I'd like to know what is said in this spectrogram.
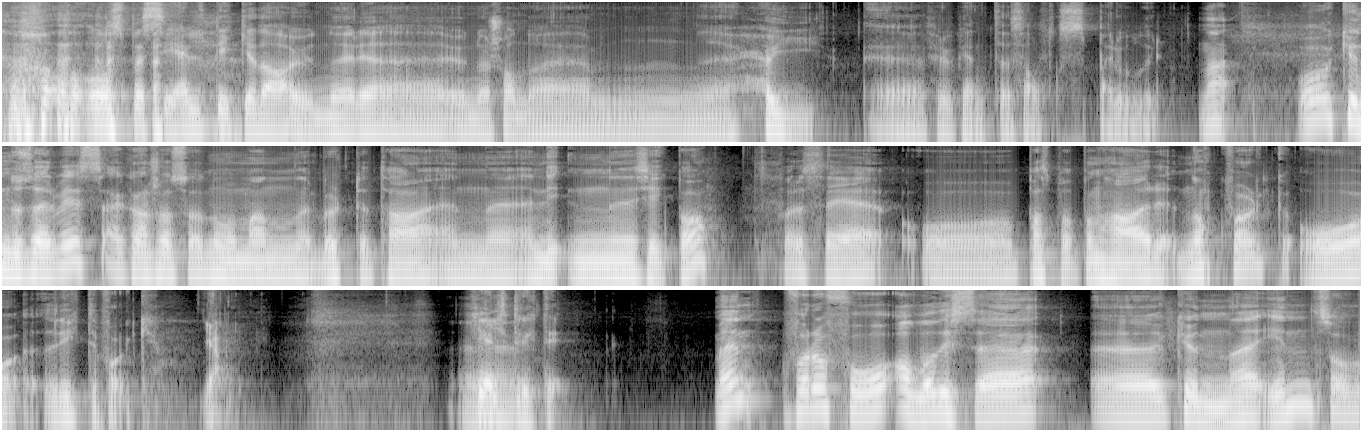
og spesielt ikke da under, under sånne um, høy Eh, frekvente salgsperioder. Nei. Og kundeservice er kanskje også noe man burde ta en, en liten kikk på. For å se og passe på at man har nok folk og riktige folk. Ja, helt eh, riktig. Men for å få alle disse eh, kundene inn som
